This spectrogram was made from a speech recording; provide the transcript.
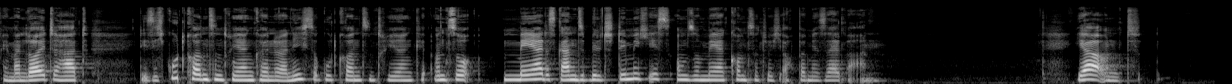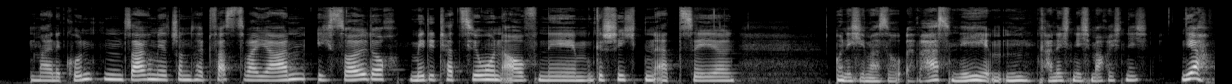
Wenn man Leute hat, die sich gut konzentrieren können oder nicht so gut konzentrieren können. Und so mehr das ganze Bild stimmig ist, umso mehr kommt es natürlich auch bei mir selber an. Ja, und meine Kunden sagen mir jetzt schon seit fast zwei Jahren, ich soll doch Meditation aufnehmen, Geschichten erzählen. Und ich immer so, was? Nee, kann ich nicht, mache ich nicht. Ja.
